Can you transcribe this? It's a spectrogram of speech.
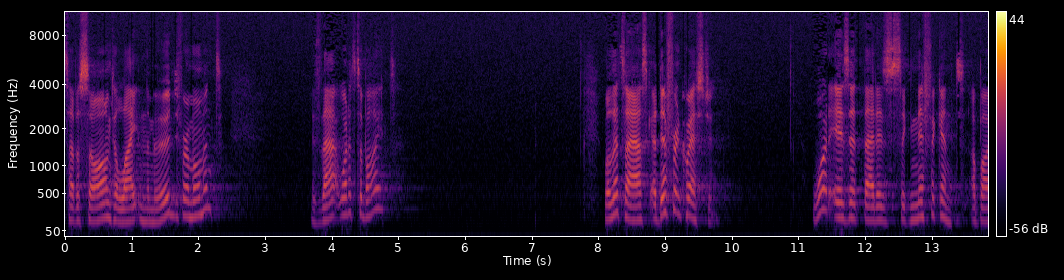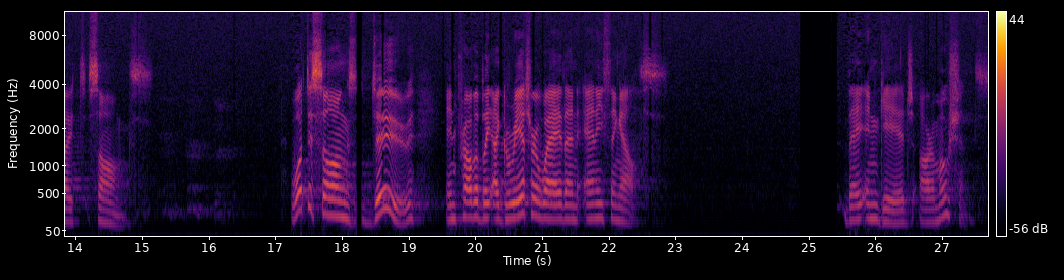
Let's have a song to lighten the mood for a moment. Is that what it's about? Well, let's ask a different question. What is it that is significant about songs? What do songs do in probably a greater way than anything else? They engage our emotions.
